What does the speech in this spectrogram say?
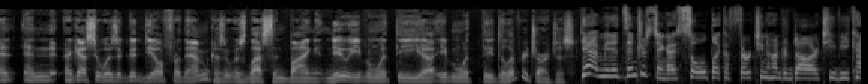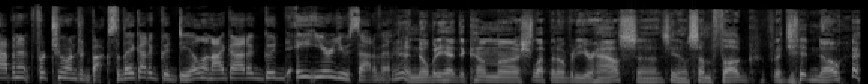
And, and I guess it was a good deal for them because it was less than buying it new, even with the uh, even with the delivery charges. Yeah, I mean it's interesting. I sold like a thirteen hundred dollar TV cabinet for two hundred bucks, so they got a good deal, and I got a good eight year use out of it. Yeah, nobody had to come uh, schlepping over to your house. Uh, you know, some thug that you didn't know, and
